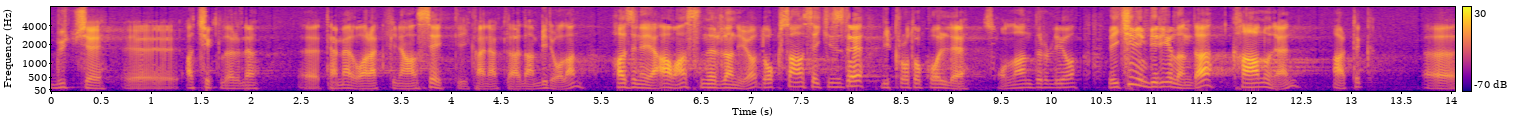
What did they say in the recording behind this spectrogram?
bütçe e, açıklarını e, temel olarak finanse ettiği kaynaklardan biri olan hazineye avans sınırlanıyor. 98'de bir protokolle sonlandırılıyor ve 2001 yılında kanunen artık e,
